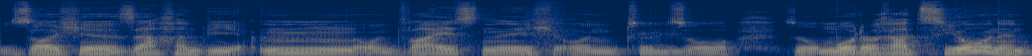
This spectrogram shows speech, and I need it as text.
solche Sachen wie mm und weiß nicht und mhm. so so Moderationen,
